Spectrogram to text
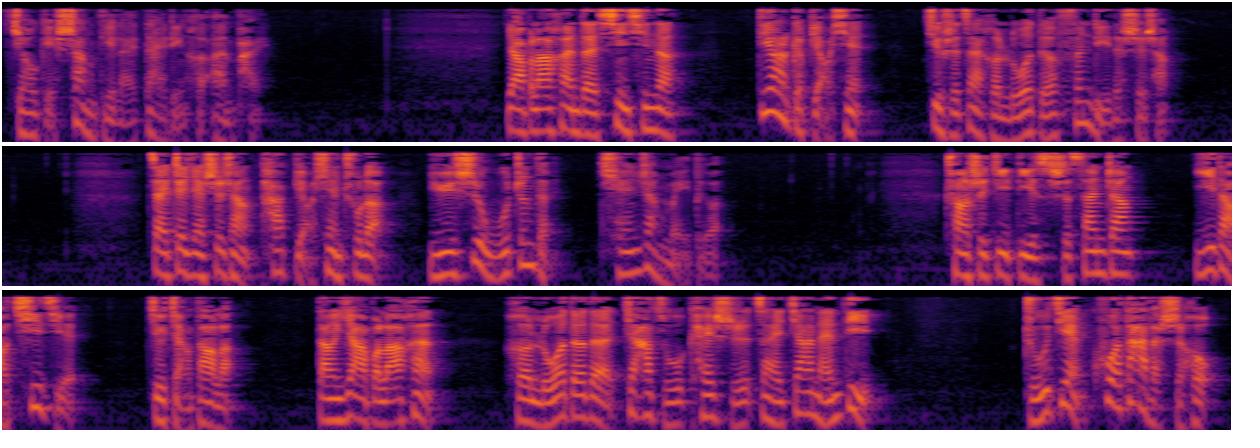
交给上帝来带领和安排。亚伯拉罕的信心呢？第二个表现就是在和罗德分离的事上，在这件事上，他表现出了与世无争的谦让美德。创世纪第十三章一到七节。就讲到了，当亚伯拉罕和罗德的家族开始在迦南地逐渐扩大的时候，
